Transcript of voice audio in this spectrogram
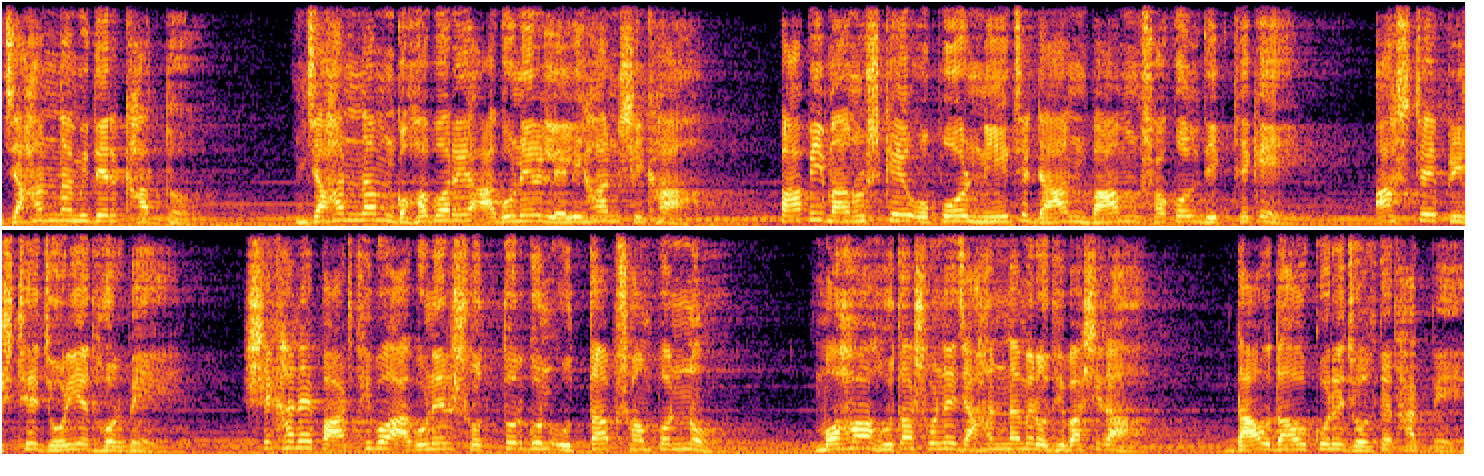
জাহান্নামীদের খাদ্য। জাহান্নাম গহ্বরে আগুনের লেলিহান শিখা। পাপি মানুষকে ওপর নিচ, ডান, বাম সকল দিক থেকে আষ্টে পৃষ্ঠে জড়িয়ে ধরবে। সেখানে পার্থিব আগুনের সত্তর গুণ উত্তাপ সম্পন্ন মহা হুতাশনে জাহান্নামের অধিবাসীরা দাও দাও করে জ্বলতে থাকবে।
